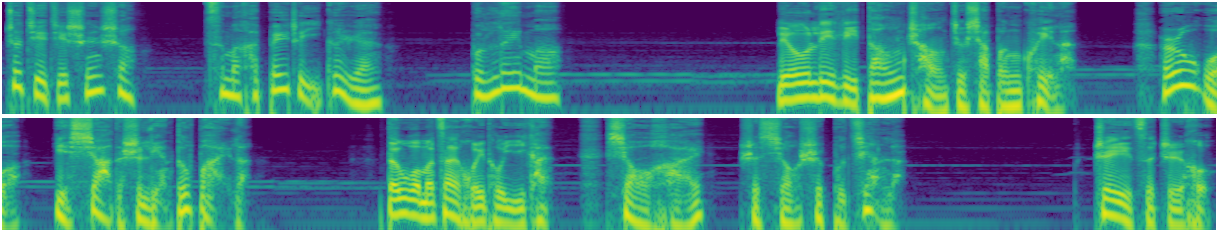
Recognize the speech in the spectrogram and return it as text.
这姐姐身上怎么还背着一个人？不累吗？”刘丽丽当场就吓崩溃了，而我也吓得是脸都白了。等我们再回头一看，小孩是消失不见了。这次之后，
